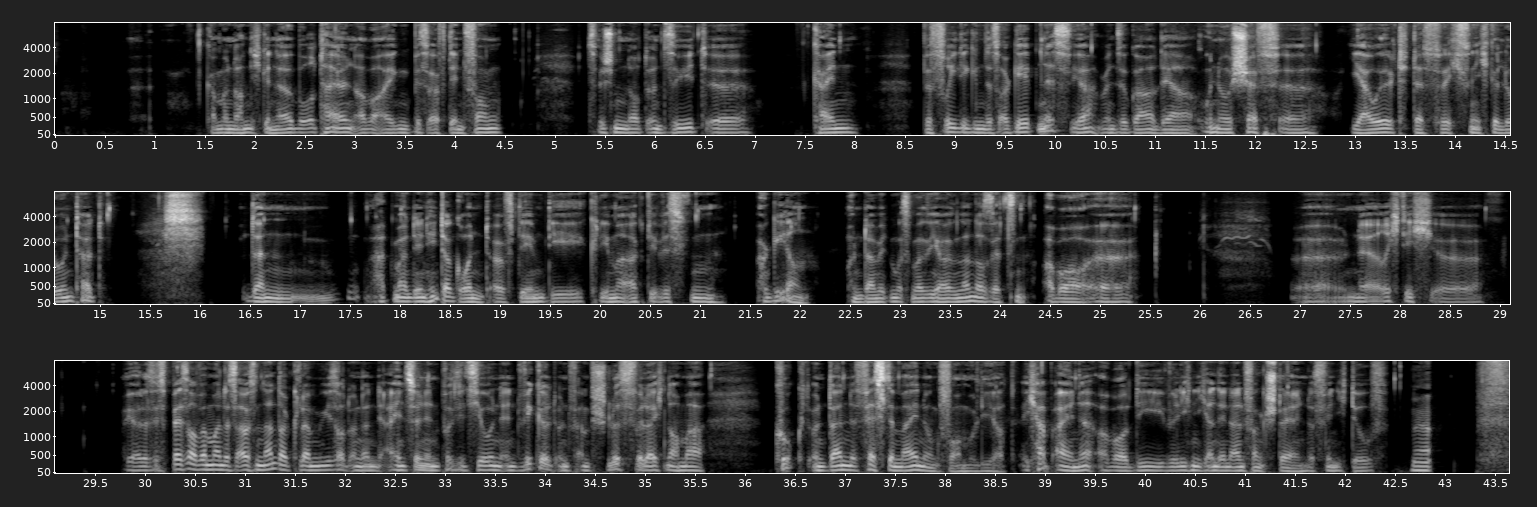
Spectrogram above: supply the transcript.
kann man noch nicht genau beurteilen, aber eigentlich bis auf den Fonds zwischen Nord und Süd äh, kein befriedigendes Ergebnis, ja, wenn sogar der UNO-Chef äh, jault, dass es sich nicht gelohnt hat, dann hat man den Hintergrund, auf dem die Klimaaktivisten agieren. Und damit muss man sich auseinandersetzen. Aber äh, äh, eine richtig, äh, ja, das ist besser, wenn man das auseinanderklamüsert und dann die einzelnen Positionen entwickelt und am Schluss vielleicht nochmal guckt und dann eine feste Meinung formuliert. Ich habe eine, aber die will ich nicht an den Anfang stellen. Das finde ich doof. Ja.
